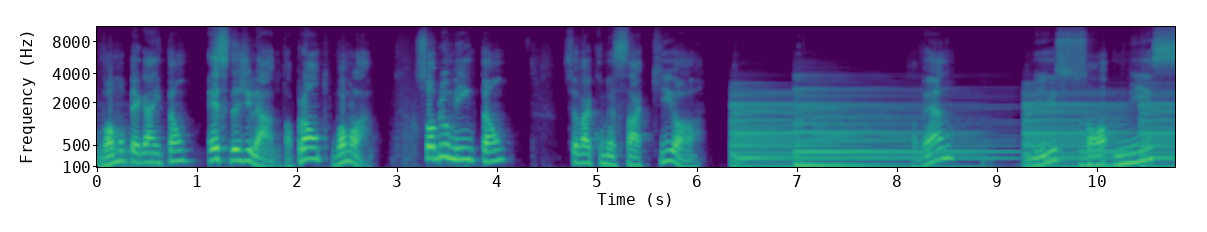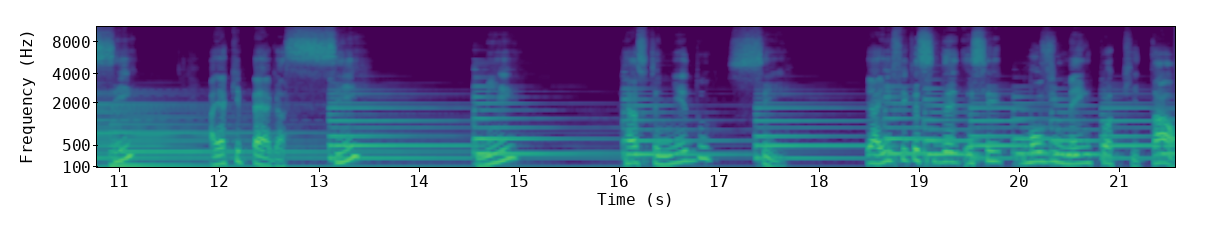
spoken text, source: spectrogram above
Vamos pegar então esse dedilhado, tá pronto? Vamos lá. Sobre o Mi, então, você vai começar aqui, ó. Tá vendo? Mi, Sol, Mi, Si, Aí aqui pega Si, Mi, Ré sustenido, Si. E aí fica esse, esse movimento aqui, tá? Ó.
